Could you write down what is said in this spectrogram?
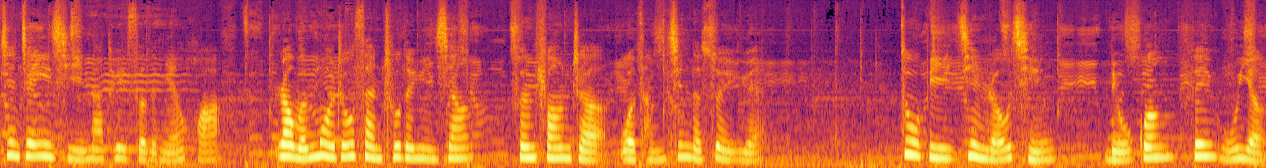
渐渐忆起那褪色的年华，让文墨中散出的韵香芬芳着我曾经的岁月。素笔尽柔情，流光飞无影，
